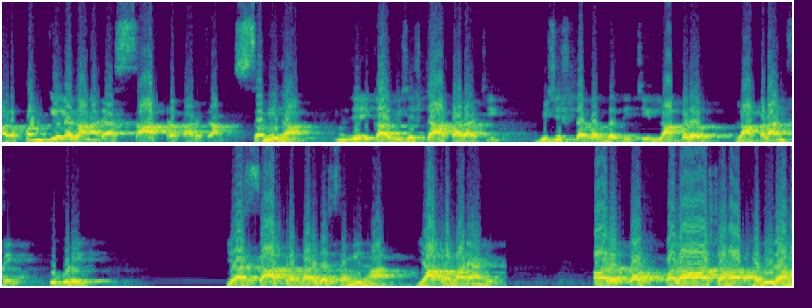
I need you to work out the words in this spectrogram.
अर्पण केल्या जाणाऱ्या सात प्रकारच्या समिधा. म्हणजे एका विशिष्ट आकाराची विशिष्ट पद्धतीची लाकडं लाकडांचे तुकडे. या सात प्रकारच्या समिधा याप्रमाणे आहेत. अर्क खदिरः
